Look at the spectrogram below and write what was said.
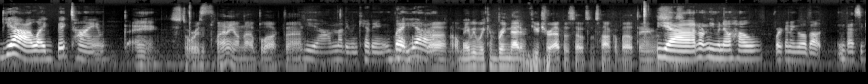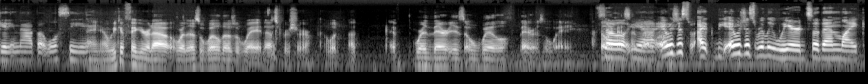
Yeah, like big time. Dang, stories are plenty on that block then. Yeah, I'm not even kidding. Oh But my yeah, God. Oh, maybe we can bring that in future episodes and talk about things. yeah, I don't even know how we're gonna go about investigating that, but we'll see. You know, we can figure it out. Where there's a will, there's a way. That's for sure. I I- uh, if, where there is a will, there is a way. I feel like I So said yeah, it was just I, it was just really weird. So then like,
